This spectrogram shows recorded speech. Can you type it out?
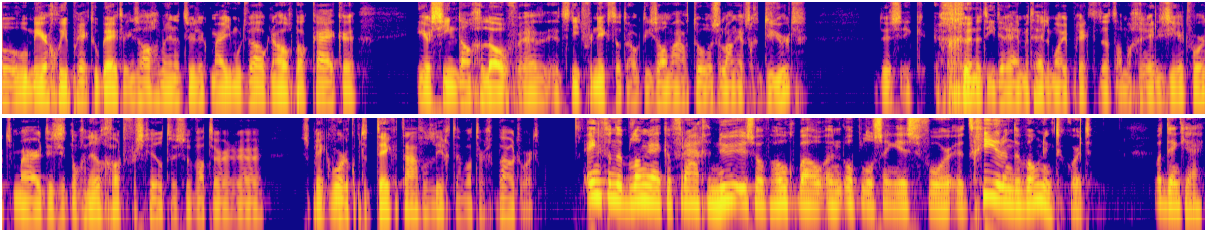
hoe meer goede projecten, hoe beter in zijn algemeen natuurlijk. Maar je moet wel ook naar hoogbouw kijken. Eerst zien dan geloven. Hè. Het is niet voor niks dat ook die Zalmhaven zo lang heeft geduurd. Dus ik gun het iedereen met hele mooie projecten dat het allemaal gerealiseerd wordt. Maar er zit nog een heel groot verschil tussen wat er uh, spreekwoordelijk op de tekentafel ligt en wat er gebouwd wordt. Een van de belangrijke vragen nu is of hoogbouw een oplossing is voor het gierende woningtekort. Wat denk jij?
